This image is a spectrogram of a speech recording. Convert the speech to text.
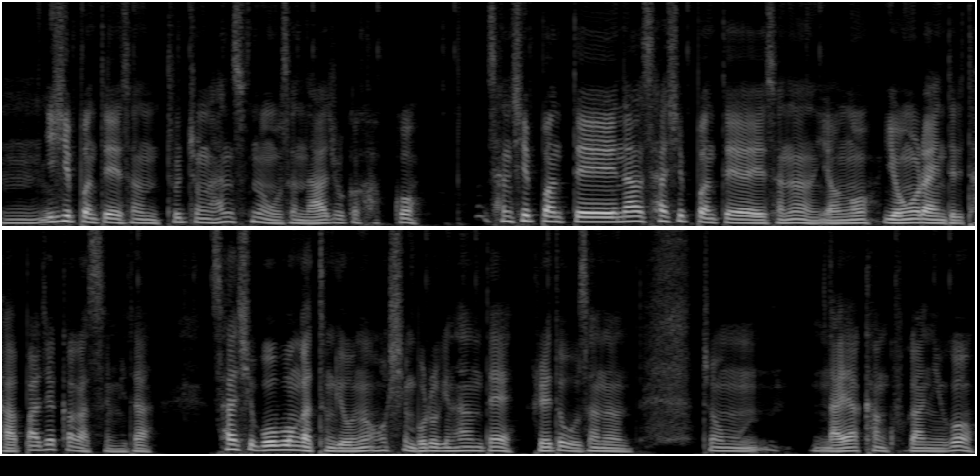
음, 20번대에서는 둘 중 한 수는 우선 나와줄 것 같고 30번대나 40번대에서는 영어, 영어 라인들이 다 빠질 것 같습니다. 45번 같은 경우는 혹시 모르긴 하는데 그래도 우선은 좀 나약한 구간이고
